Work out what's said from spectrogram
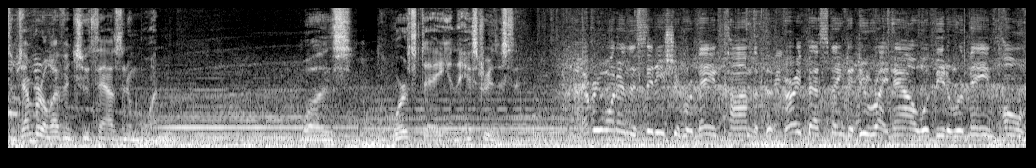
September 11, 2001 was the worst day in the history of the city. Everyone in the city should remain calm. The very best thing to do right now would be to remain home.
